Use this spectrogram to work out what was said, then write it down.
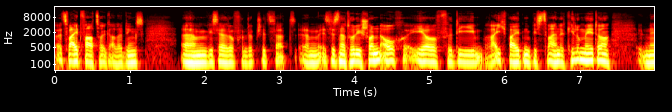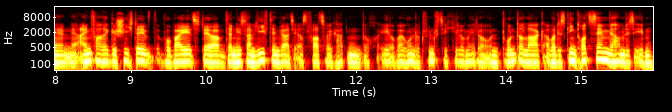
äh, Zweitfahrzeug allerdings ähm, wie es Herr von Lübschitz sagt. Ähm, es ist natürlich schon auch eher für die Reichweiten bis 200 Kilometer eine, eine einfache Geschichte, wobei jetzt der, der Nissan Leaf, den wir als Erstfahrzeug hatten, doch eher bei 150 Kilometer und drunter lag. Aber das ging trotzdem. Wir haben das eben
